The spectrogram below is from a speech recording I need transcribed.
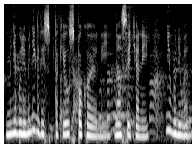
my nebudeme nikdy takí uspokojení, nasýtení. Nebudeme,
